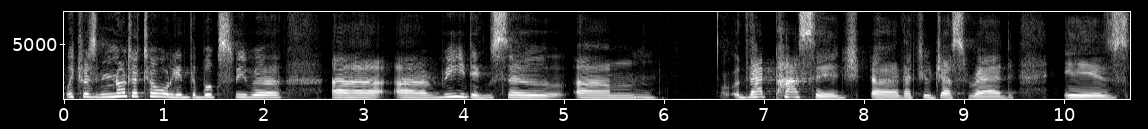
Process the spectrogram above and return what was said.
which was not at all in the books we were uh, uh, reading. So. Um, mm. That passage uh, that you just read is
